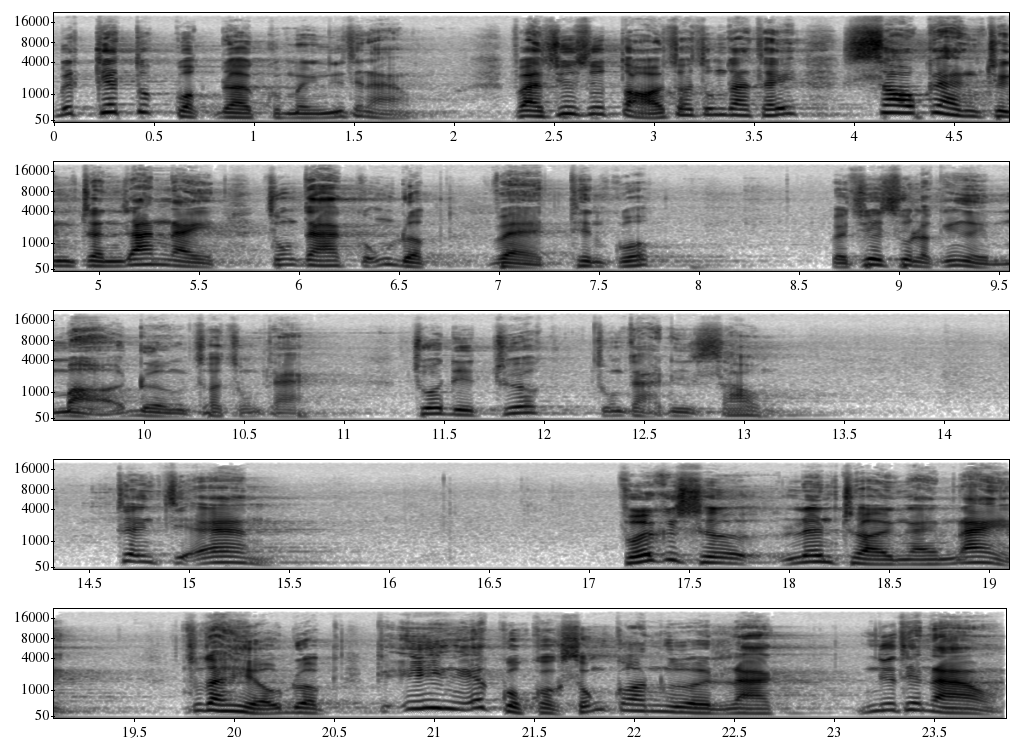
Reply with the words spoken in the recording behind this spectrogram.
biết kết thúc cuộc đời của mình như thế nào. Và Chúa Giêsu tỏ cho chúng ta thấy sau cái hành trình trần gian này, chúng ta cũng được về thiên quốc và Chúa Giêsu là cái người mở đường cho chúng ta. Chúa đi trước, chúng ta đi sau. Thưa anh chị em, với cái sự lên trời ngày hôm nay, chúng ta hiểu được cái ý nghĩa của cuộc sống con người là như thế nào.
